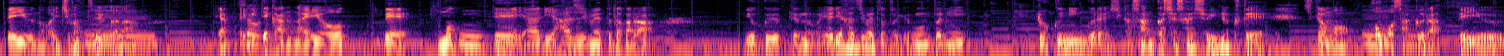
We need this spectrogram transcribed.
うっていうのが一番強いかな、うん。やってみて考えようって思うん。ってやり始めた。だからよく言ってるのはやり始めた時本当に6人ぐらいしか参加者最初いなくてしかもうん。ほぼ桜っていう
